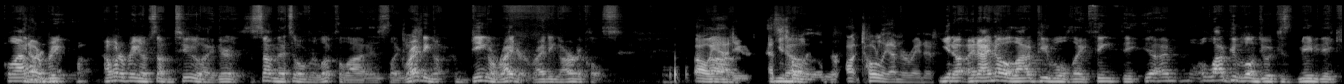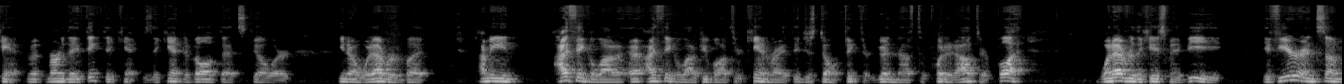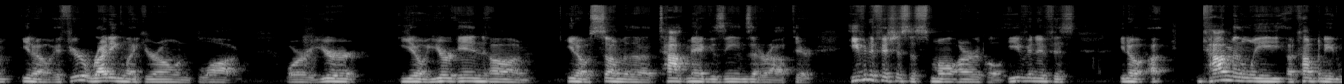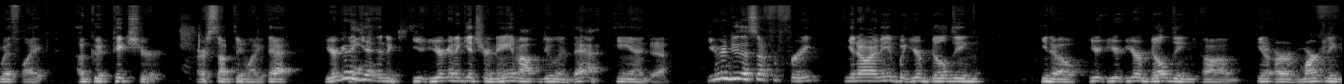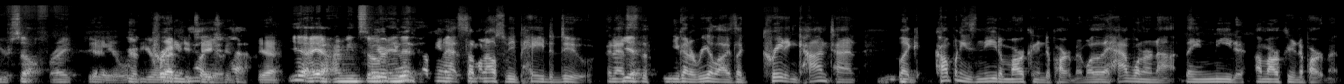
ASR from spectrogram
Well, I You know want to bring I want to bring up something too. Like there's something that's overlooked a lot is like writing, being a writer, writing articles. Oh yeah, Um, dude, that's know- totally over, uh, totally underrated. You know, and I know a lot of people like think they, yeah, I'm- a lot of people don't do it because maybe they can't, or they think they can't because they can't develop that skill or, you know, whatever. But I mean, I think a lot of I think a lot of people out there can write. They just don't think they're good enough to put it out there. But whatever the case may be, if you're in some, you know, if you're writing like your own blog or you're, you know, you're in, um, you know, some of the top magazines that are out there, even if it's just a small article, even if it's, you know, uh, commonly accompanied with like a good picture or something like that, you're gonna get into, you're gonna get your name out doing that, and Yeah. you're gonna do that stuff for free. You know what I mean? But you're building, you know, you're you're, you're building, um, you know, or marketing yourself, right? Yeah, your You're your creating value, reputation. yeah. yeah. Yeah, yeah. I mean, so you're and doing it- something that someone else would be paid to do and that's Yeah. the you got to realize like creating content like companies need a marketing department whether they have one or not they need a marketing department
